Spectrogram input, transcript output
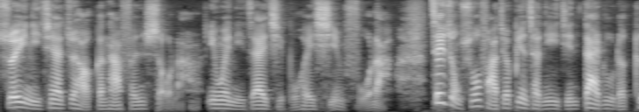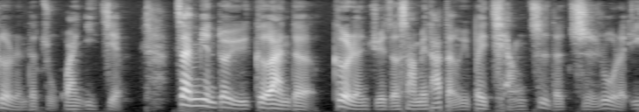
所以你现在最好跟他分手啦，因为你在一起不会幸福啦。这种说法就变成你已经带入了个人的主观意见，在面对于个案的。个人抉择上面，他等于被强制的植入了一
